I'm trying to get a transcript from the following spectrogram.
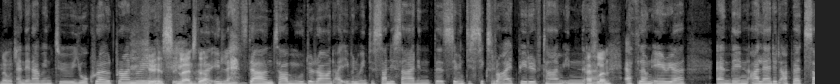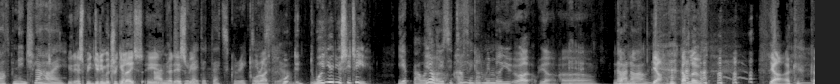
know it. And then I went to York Road Primary. Yes, in Lansdowne. Uh, in Lansdowne. So I moved around. I even went to Sunnyside in the 76 riot period of time in Athlone. Um, Athlone area. And then I landed up at South Peninsula High. You at SB. Did you matriculate uh, I at SB? matriculated, that's correct. All yes, right. yeah. Well, did- were you at UCT? Yep, I was yeah, at UCT. I think I remember you. Uh, yeah. Uh, No, no. Of, yeah, a couple of. Yeah, a c- c-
